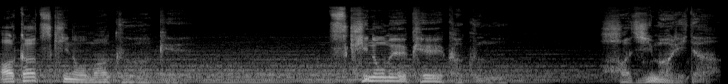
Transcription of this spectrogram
あ暁の幕開け月の目計画の始まりだ。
